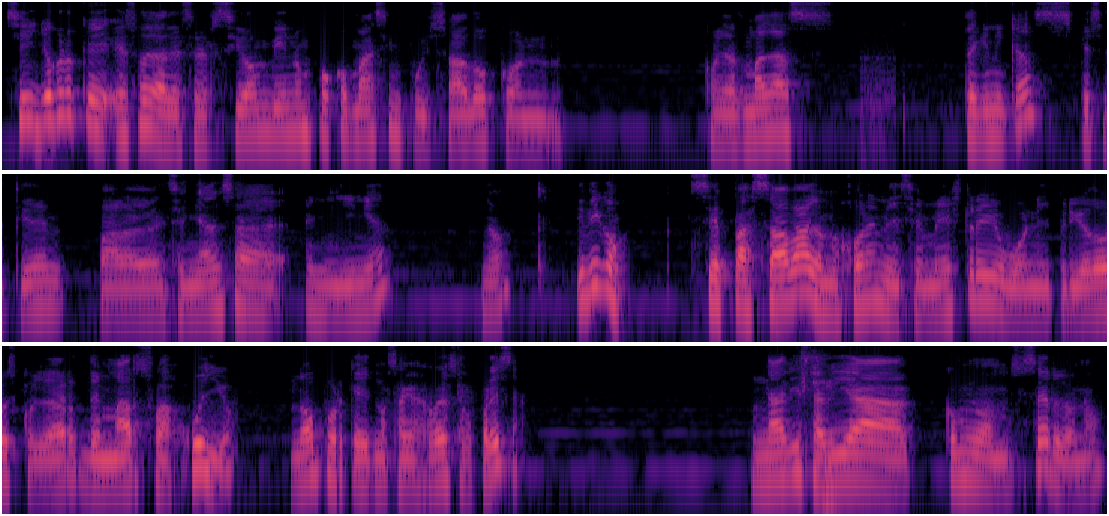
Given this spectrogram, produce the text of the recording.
Sí, yo creo que eso de la deserción viene un poco más impulsado con, con las malas técnicas que se tienen para la enseñanza en línea, ¿no? Y digo, se pasaba a lo mejor en el semestre o en el periodo escolar de marzo a julio, ¿no? Porque nos agarró de sorpresa. Nadie sabía cómo íbamos a hacerlo, ¿no?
